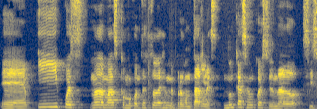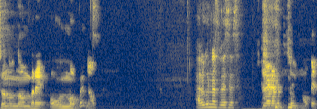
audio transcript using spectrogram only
Eh, y pues nada más como contexto déjenme preguntarles, ¿nunca se han cuestionado si son un hombre o un moped? No. Algunas veces. Claramente soy moped.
